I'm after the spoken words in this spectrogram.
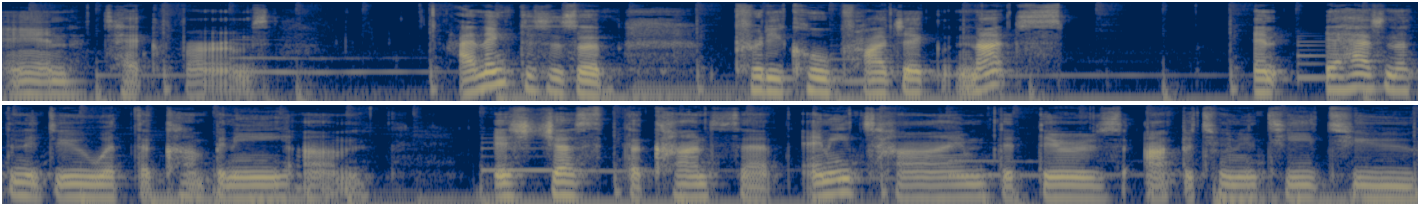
and tech firms. I think this is a pretty cool project, not and it has nothing to do with the company. Um, it's just the concept. Anytime that there's opportunity to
